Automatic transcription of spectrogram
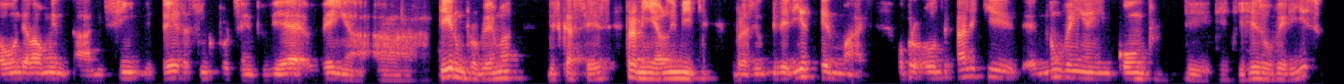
onde ela aumentar de, 5, de 3 a 5% vier, venha a ter um problema de escassez, para mim é o limite. O Brasil deveria ter mais. O, o detalhe que eh, não vem em encontro de, de, de resolver isso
